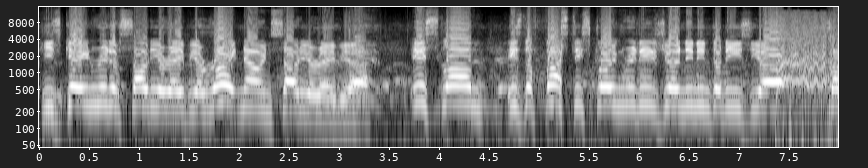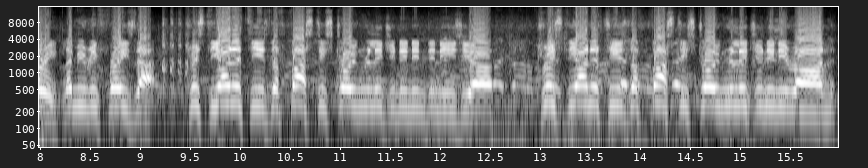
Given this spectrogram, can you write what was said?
He's getting rid of Saudi Arabia right now in Saudi Arabia. Islam is the fastest growing religion in Indonesia. Sorry, let me rephrase that. Christianity is the fastest growing religion in Indonesia. Christianity is the fastest growing religion in Iran.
